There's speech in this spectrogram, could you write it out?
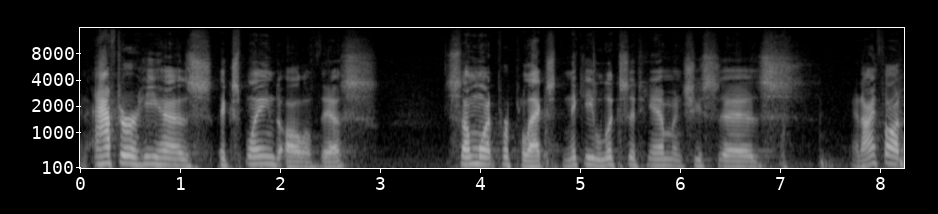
And after he has explained all of this, somewhat perplexed, Nikki looks at him and she says, And I thought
